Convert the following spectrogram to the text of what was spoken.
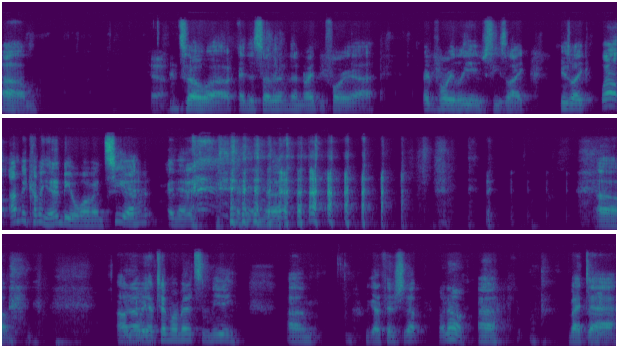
um Yeah. and so uh and then, so then, then right before uh right before he leaves he's like he's like well i'm becoming an indian woman. See ya. And then, and then uh, um, oh no we have 10 more minutes of the meeting. Um we got to finish it up. Oh no. uh but Okay. uh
